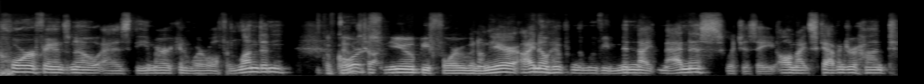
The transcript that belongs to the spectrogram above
horror fans know as the American Werewolf in London. Of course, you before we went on the air. I know him from the movie Midnight Madness, which is a all-night scavenger hunt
